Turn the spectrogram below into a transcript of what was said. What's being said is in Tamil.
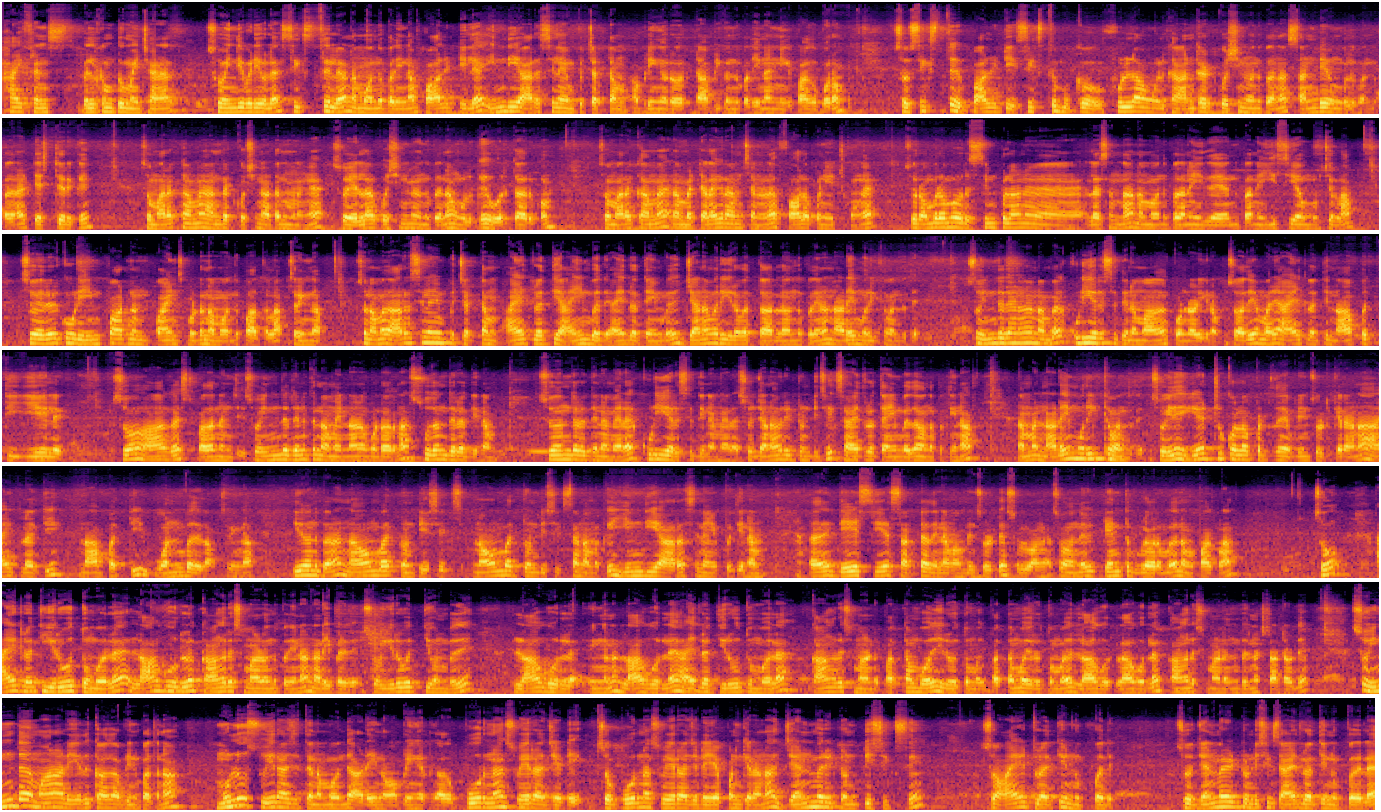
Hi friends welcome to my channel so இந்த வீடியோவில் சிக்ஸ்த்தில் நம்ம வந்து பார்த்திங்கன்னா பாலிட்டியில் இந்திய அரசியலமைப்பு சட்டம் அப்படிங்கிற ஒரு டாபிக் வந்து பார்த்திங்கன்னா இன்றைக்கி பார்க்க போகிறோம் so sixth polity sixth book ஃபுல்லாக உங்களுக்கு ஹண்ட்ரட் கொஷின் வந்து பார்த்தீங்கன்னா சண்டே உங்களுக்கு வந்து பார்த்தீங்கன்னா டெஸ்ட் இருக்குது ஸோ மறக்காமல் ஹண்ட்ரட் கொஷின் அட்டன் பண்ணுங்கள் ஸோ எல்லா கொஷினுமே வந்து பார்த்திங்கன்னா உங்களுக்கு ஒர்த்தாக இருக்கும். ஸோ மறக்காமல் நம்ம டெலகிராம் சேனலை ஃபாலோ பண்ணி வச்சுக்கோங்க. ஸோ ரொம்ப ரொம்ப ஒரு சிம்பிளான லெசன் தான். நம்ம வந்து பார்த்தோன்னா இதை வந்து பார்த்தீங்கன்னா ஈஸியாக முடிச்சிடலாம். ஸோ இதில் இருக்கக்கூடிய இம்பார்ட்டன்ட் பாயிண்ட்ஸ் மட்டும் நம்ம வந்து பார்த்தலாம் சரிங்களா? ஸோ நமது அரசியலமைப்பு சட்டம் ஆயிரத்தி தொள்ளாயிரத்தி ஐம்பது ஆயிரத்தி தொள்ளாயிரத்தி ஐம்பது ஜனவரி இருபத்தாறில் வந்து பார்த்திங்கன்னா நடைமுறைக்கு வந்தது. ஸோ இந்த தினம் தான் நம்ம குடியரசு தினமாக கொண்டாடுகிறோம். ஸோ அதே மாதிரி ஆயிரத்தி தொள்ளாயிரத்தி நாற்பத்தி ஏழு ஸோ ஆகஸ்ட் பதினஞ்சு. ஸோ இந்த தினத்தை நம்ம என்னென்ன கொண்டாடுறோம்னா சுதந்திர தினம். சுதந்திர தினம் வேறு குடியரசு தினம் வேறு. ஸோ ஜனவரி டுவெண்ட்டி சிக்ஸ் ஆயிரத்தி தொள்ளாயிரத்தி ஐம்பது வந்து பார்த்திங்கன்னா நம்ம நடைமுறைக்கு வந்தது. ஸோ இதை ஏற்றுக்கொள்ளப்பட்டது அப்படின்னு சொல்லிட்டு கேட்டாங்கன்னா ஆயிரத்தி தொள்ளாயிரத்தி நாற்பத்தி ஒன்பது தான். சரிங்களா? இது வந்து பார்த்தீங்கன்னா November twenty six November twenty six தான் நமக்கு இந்திய அரசியலமைப்பு தினம். அதாவது தேசிய சட்ட தினம் அப்படின்னு சொல்லிட்டு சொல்லுவாங்க. ஸோ வந்து டென்த்து புக்கில் வரும்போது நம்ம பார்க்கலாம். ஸோ ஆயிரத்தி தொள்ளாயிரத்தி இருபத்தொம்போதில் லாகூரில் காங்கிரஸ் மாநாடு வந்து பார்த்திங்கன்னா நடைபெறுது. ஸோ இருபத்தி ஒன்பது லாகூரில் எங்கன்னா லாகூரில் ஆயிரத்தி தொள்ளாயிரத்தி இருபத்தொம்போதில் காங்கிரஸ் மாநாடு பத்தொம்போது இருபத்தொம்போது பத்தொம்போது இருபத்தொம்போது லாகூர் லாகூரில் காங்கிரஸ் மாநாடு வந்து பார்த்திங்கன்னா ஸ்டார்ட் ஆகுது. ஸோ இந்த மாநாடு எதுக்காக அப்படின்னு பார்த்தோன்னா முழு சுயராஜ்யத்தை நம்ம வந்து அடையணும் அப்படிங்கிறதுக்காக. பூர்ண சுயராஜ்ய டே. ஸோ பூர்ண சுயராஜ்ய டே எப்போன்னு கேட்டோன்னா ஜனவரி டுவெண்ட்டி சிக்ஸு ஸோ ஆயிரத்தி தொள்ளாயிரத்தி முப்பது. ஸோ ஜனவரி டுவெண்ட்டி சிக்ஸ் ஆயிரத்தி தொள்ளாயிரத்தி முப்பதில்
